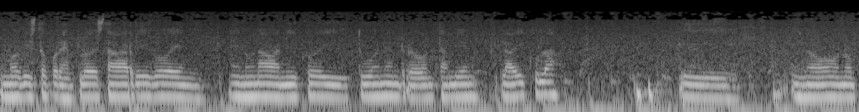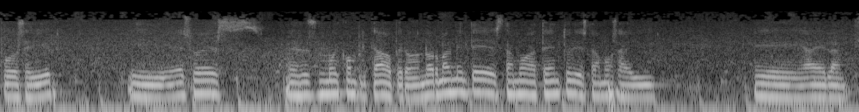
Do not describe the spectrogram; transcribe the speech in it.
Hemos visto por ejemplo estaba Rigo en, en un abanico y tuvo un enredón también clavícula y no, no pudo seguir. Y eso es, eso es muy complicado, pero normalmente estamos atentos y estamos ahí eh, adelante.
